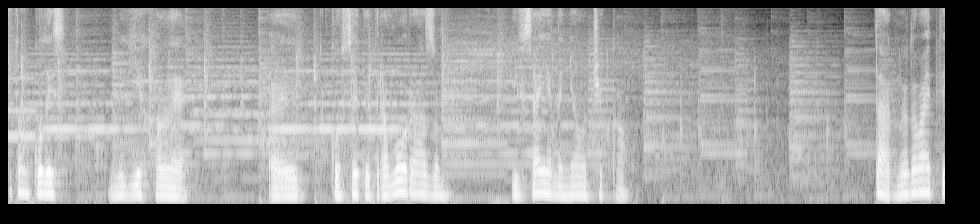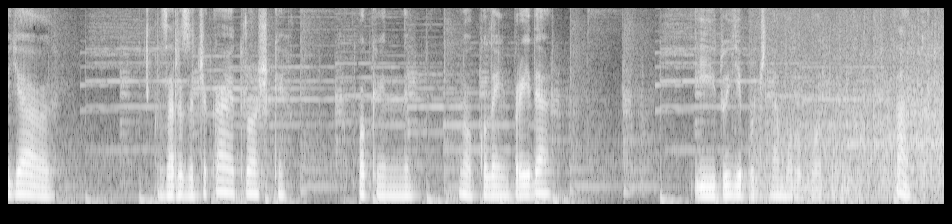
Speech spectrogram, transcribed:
То там колись ми їхали е, косити траву разом, і все я на нього чекав. Так, ну давайте я зараз зачекаю трошки, поки він не. Ну, коли він прийде. І тоді почнемо роботу. Так.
